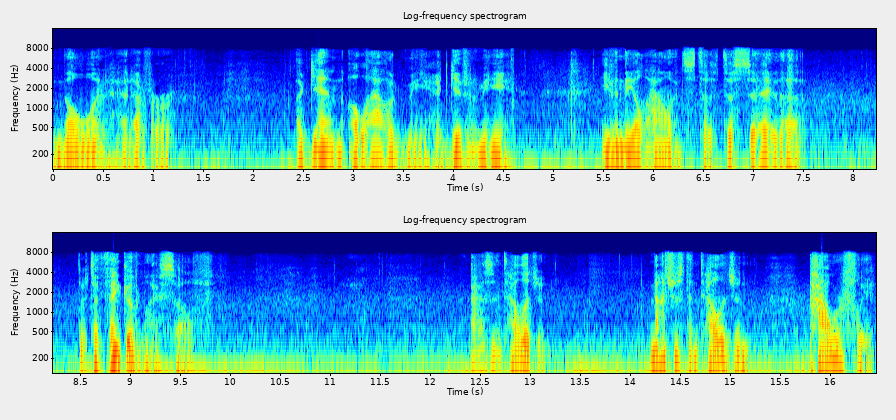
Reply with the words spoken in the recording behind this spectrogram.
No one had ever, again, allowed me, had given me even the allowance to, to say that, or to think of myself as intelligent. Not just intelligent, powerfully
